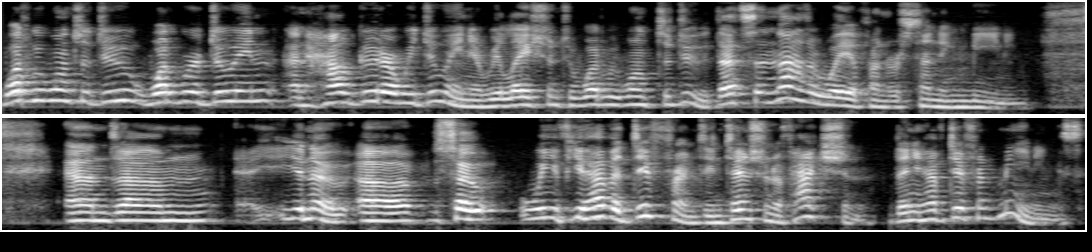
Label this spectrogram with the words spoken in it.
What we want to do, what we're doing, and how good are we doing in relation to what we want to do? That's another way of understanding meaning. And um, you know, uh, so we, if you have a different intention of action, then you have different meanings.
